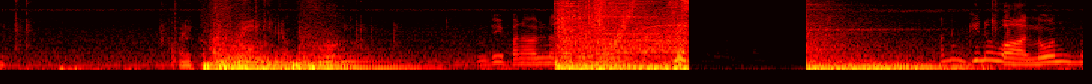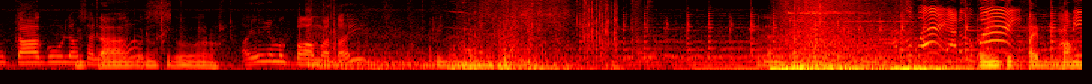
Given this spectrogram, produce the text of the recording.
Ay, ko bilog. Hindi, panalo na dapat. Anong ginawa nun? Nagtago lang sa Nagtago lang labas. siguro. Ayaw niya magpakamatay. Ilan ka? Out of the way. Out of the way. 25 bomb.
